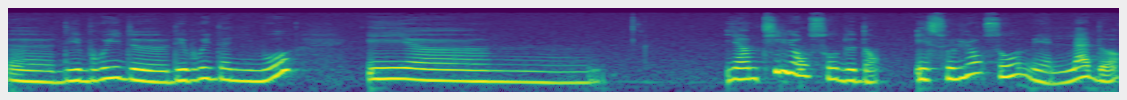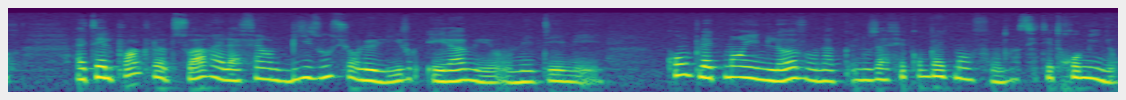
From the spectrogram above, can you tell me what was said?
des bruits d'animaux et il y a un petit lionceau dedans. Et ce lionceau, mais elle l'adore, à tel point que l'autre soir, elle a fait un bisou sur le livre. Et là, mais on était mais complètement in love, on a, nous a fait complètement fondre. C'était trop mignon.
